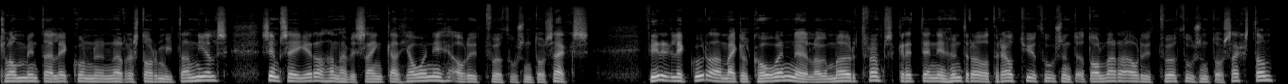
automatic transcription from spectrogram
klámyndaleikonunar Stormy Daniels sem segir að hann hafi sængað hjá henni árið 2006. Fyrirleikur að Michael Cohen, lagmaður Trumps, greitt henni 130.000 dollara árið 2016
